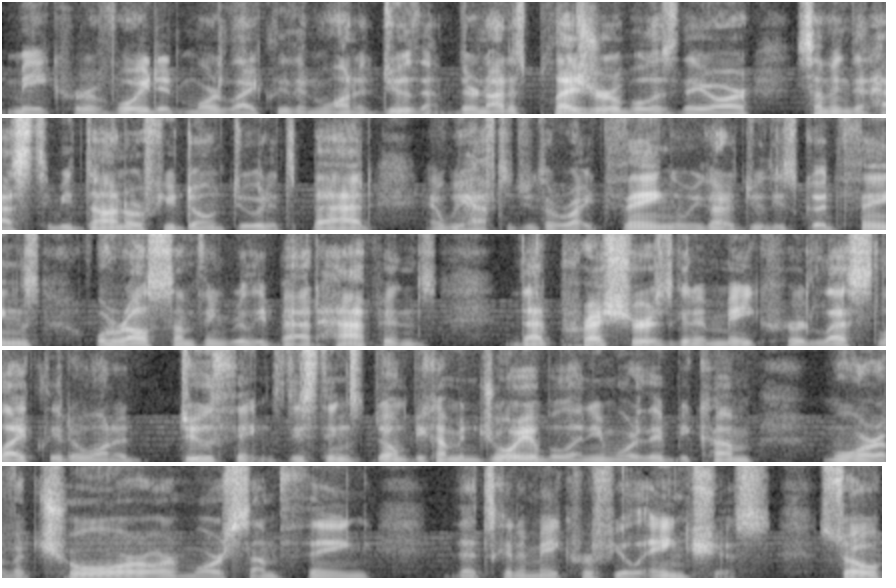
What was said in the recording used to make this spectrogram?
make her avoid it more likely than want to do them. They're not as pleasurable as they are something that has to be done, or if you don't do it, it's bad, and we have to do the right thing, and we got to do these good things, or else something really bad happens. That pressure is going to make her less likely to want to do things. These things don't become enjoyable anymore, they become more of a chore or more something that's going to make her feel anxious. So,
